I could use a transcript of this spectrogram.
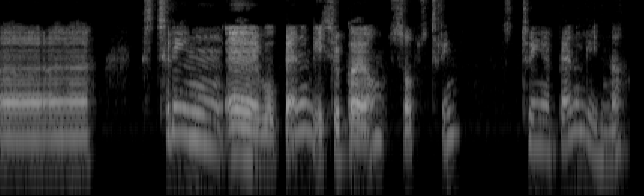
어, 스트링에 뭐 빼는 게 있을까요? 수업 스트링? 스트링에 빼는 게 있나?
